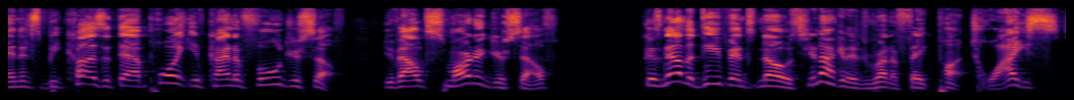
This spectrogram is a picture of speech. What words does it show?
and it's because at that point you've kind of fooled yourself. You've outsmarted yourself because now the defense knows you're not going to run a fake punt twice.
